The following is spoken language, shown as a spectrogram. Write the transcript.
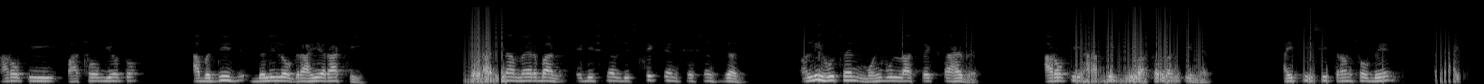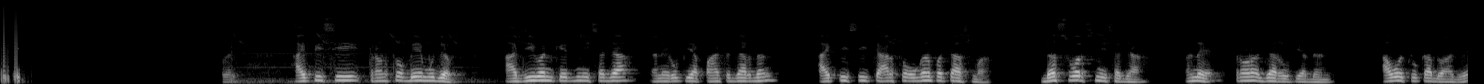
આરોપી પાછો ગયો હતો આ બધી જ દલીલો ગ્રાહ્ય રાખી ધોરાજીના મહેરબાન એડિશનલ ડિસ્ટ્રિક્ટ એન્ડ સેશન્સ જજ અલી હુસેન મોહિબુલ્લા શેખ સાહેબે આરોપી હાર્દિક જીવા સોલંકીને આઈપીસી ત્રણસો બે આઈપીસી ત્રણસો બે મુજબ આજીવન કેદની સજા અને રૂપિયા પાંચ હજાર દંડ, આઈપીસી ચારસો ઓગણપચાસમાં દસ વર્ષની સજા અને ત્રણ હજાર રૂપિયા દંડ. આવો ચુકાદો આજે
